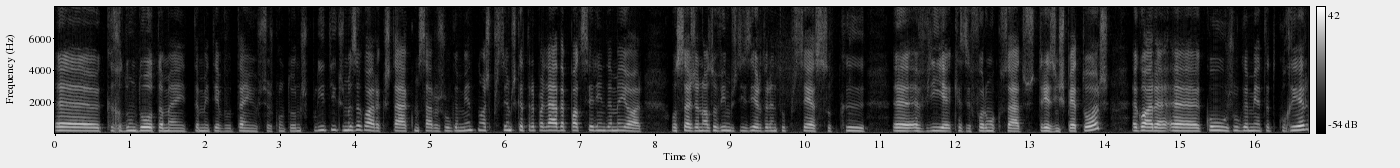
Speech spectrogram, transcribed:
uh, que redundou também, também teve, tem os seus contornos políticos, mas agora que está a começar o julgamento, nós percebemos que a atrapalhada pode ser ainda maior. Ou seja, nós ouvimos dizer durante o processo que uh, haveria, quer dizer, foram acusados três inspectores, Agora, uh, com o julgamento a decorrer,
